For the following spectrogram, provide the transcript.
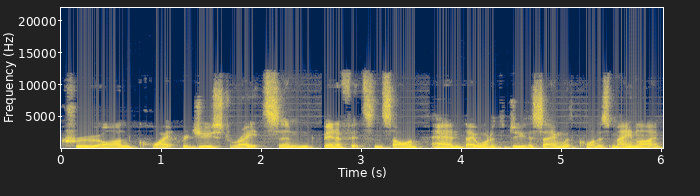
crew on quite reduced rates and benefits and so on. And they wanted to do the same with Qantas Mainline.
